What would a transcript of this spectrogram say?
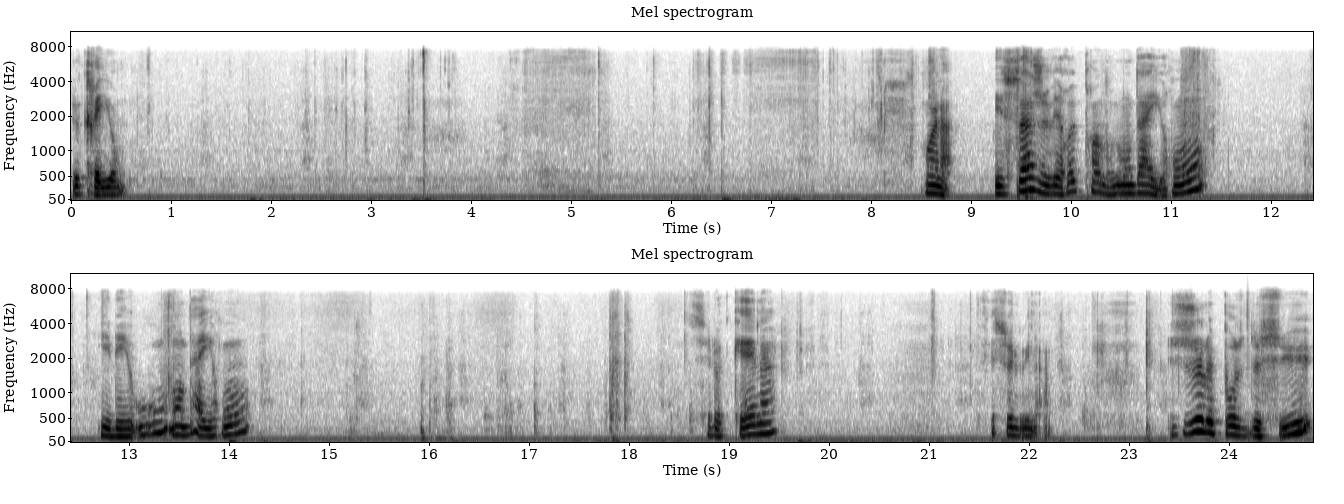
le crayon. Voilà. Et ça, je vais reprendre mon die rond. Il est où, mon die rond? C'est lequel? Celui-là. Je le pose dessus.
